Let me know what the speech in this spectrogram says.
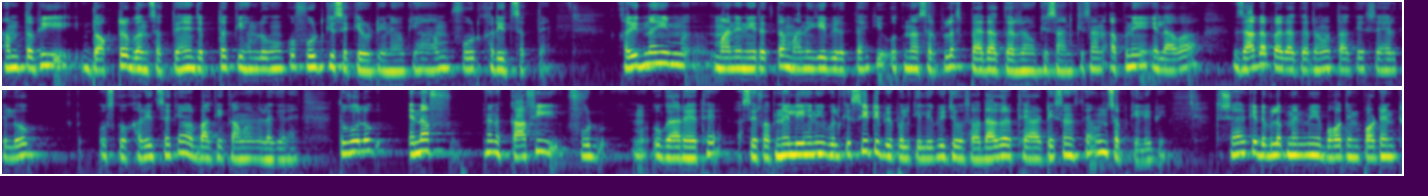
हम तभी डॉक्टर बन सकते हैं जब तक कि हम लोगों को फ़ूड की सिक्योरिटी ना हो कि हाँ हम फ़ूड खरीद सकते हैं। खरीदना ही माने नहीं रखता, माने ये भी रखता है कि उतना सरप्लस पैदा कर रहे हो किसान। किसान अपने अलावा ज़्यादा पैदा कर रहे हो ताकि शहर के लोग उसको ख़रीद सकें और बाकी कामों में लगे रहें। तो वो लोग इनफ है ना, काफ़ी फ़ूड उगा रहे थे, सिर्फ़ अपने लिए ही नहीं, बल्कि सिटी पीपल के लिए भी, जो सौदागर थे आर्टिसंस थे, उन सब के लिए भी। तो शहर के डेवलपमेंट में ये बहुत इंपॉर्टेंट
